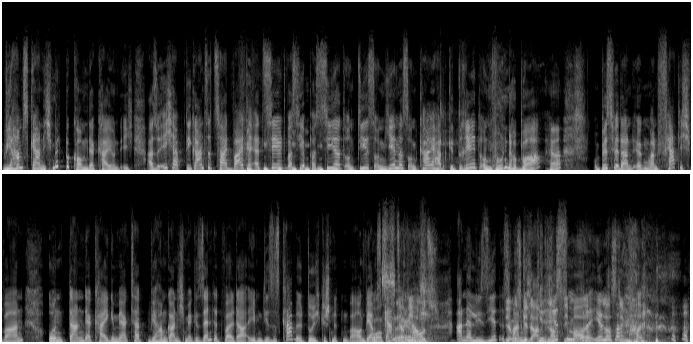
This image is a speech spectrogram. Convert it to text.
wir haben es gar nicht mitbekommen, der Kai und ich. Also ich habe die ganze Zeit weiter erzählt, was hier passiert und dies und jenes und Kai hat gedreht und wunderbar. Ja? Und bis wir dann irgendwann fertig waren und dann der Kai gemerkt hat, wir haben gar nicht mehr gesendet, weil da eben dieses Kabel durchgeschnitten war. Und wir haben es ganz genau analysiert. Es wir haben uns gedacht, lass die mal, oder irgendwas. lass die mal.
